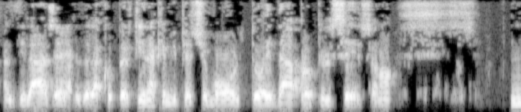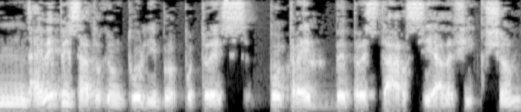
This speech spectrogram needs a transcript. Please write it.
al di là de, della copertina che mi piace molto e dà proprio il senso, no? mm, hai mai pensato che un tuo libro potresse, potrebbe prestarsi alla fiction?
